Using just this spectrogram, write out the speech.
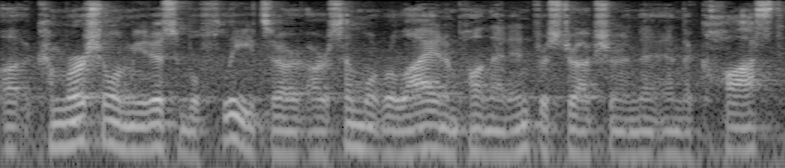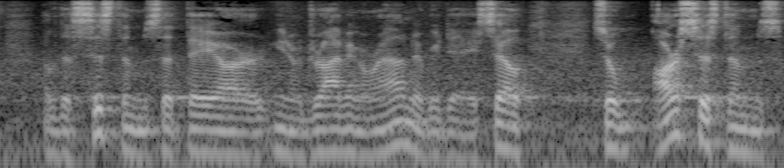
uh, commercial and municipal fleets are, are somewhat reliant upon that infrastructure and the, and the cost of the systems that they are, you know, driving around every day. So, so our systems.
